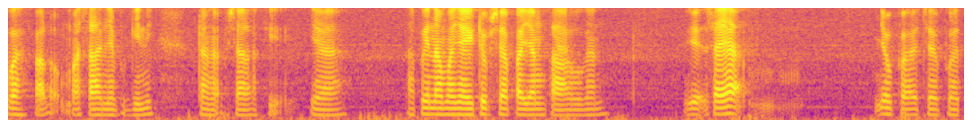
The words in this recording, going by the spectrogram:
wah kalau masalahnya begini udah nggak bisa lagi. Ya tapi namanya hidup siapa yang tahu kan? Ya saya nyoba aja buat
